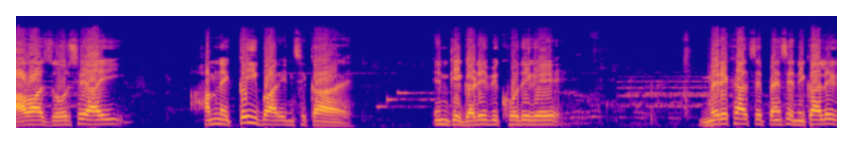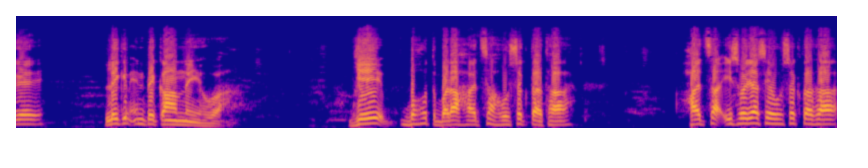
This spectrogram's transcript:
آواز زور سے آئی۔ ہم نے کئی بار ان سے کہا ہے، ان کے گڑے بھی کھودے گئے، میرے خیال سے پیسے نکالے گئے۔ لیکن ان پہ کام نہیں ہوا۔ یہ بہت بڑا حادثہ ہو سکتا تھا۔ حادثہ اس وجہ سے ہو سکتا تھا،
